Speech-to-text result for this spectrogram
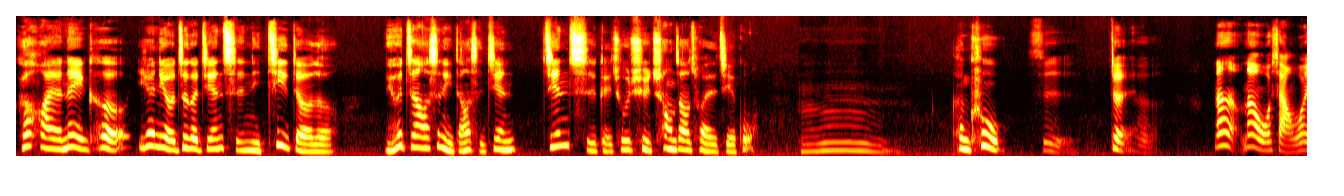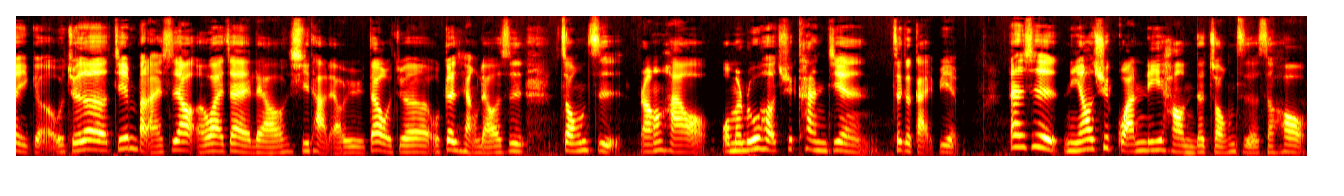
可回来的那一刻，因为你有这个坚持，你记得了，你会知道是你当时坚。坚持给出去创造出来的结果，嗯，很酷，是，对。那那我想问一个，我觉得今天本来是要额外再聊西塔疗愈，但我觉得我更想聊的是种子，然后还有我们如何去看见这个改变。但是你要去管理好你的种子的时候，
